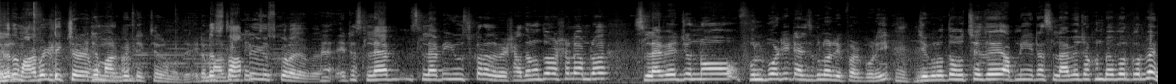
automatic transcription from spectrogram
এটা তো মার্বেল টেক্সচারের এটা মার্বেল টেক্সচারের মধ্যে। এটা স্টাফে ইউজ করা যাবে। হ্যাঁ এটা স্ল্যাব স্ল্যাবে ইউজ করা যাবে। সাধারণত আসলে আমরা স্ল্যাবের জন্য ফুল বডি টাইলসগুলো রেফার করি। যেগুলো তো হচ্ছে যে আপনি এটা স্ল্যাবে যখন ব্যবহার করবেন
